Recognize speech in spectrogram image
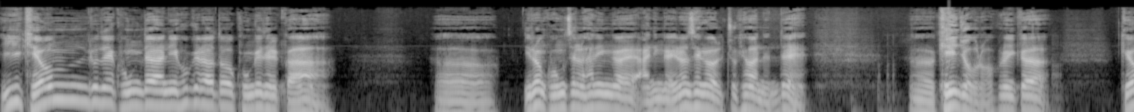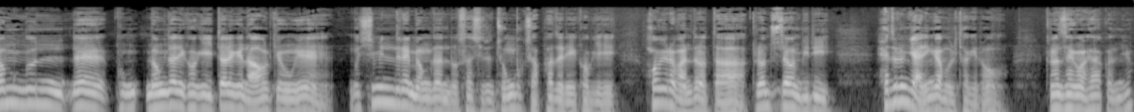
이 계엄군의 공단이 혹여라도 공개될까, 어, 이런 공세를 하는가 아닌가 이런 생각을 쭉 해왔는데, 어, 개인적으로. 그러니까 계엄군의 공- 명단이 거기 있다는 게 나올 경우에 뭐 시민들의 명단도 사실은 종북 좌파들이 거기 허위로 만들었다. 그런 주장을 미리 해두는 게 아닌가 물타기로 그런 생각을 해왔거든요.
